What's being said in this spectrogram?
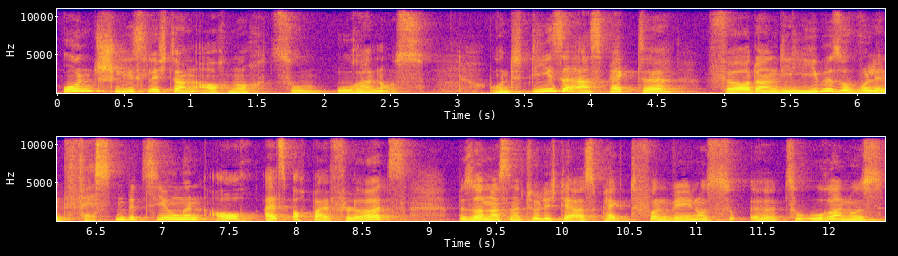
und schließlich dann auch noch zum Uranus. Und diese Aspekte fördern die Liebe sowohl in festen Beziehungen auch, als auch bei Flirts. Besonders natürlich der Aspekt von Venus äh, zu Uranus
